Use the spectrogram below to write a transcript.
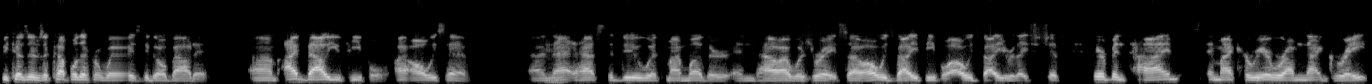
because there's a couple different ways to go about it. Um, I value people. I always have and that has to do with my mother and how I was raised. So I always value people. I always value relationships. There have been times in my career where I'm not great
